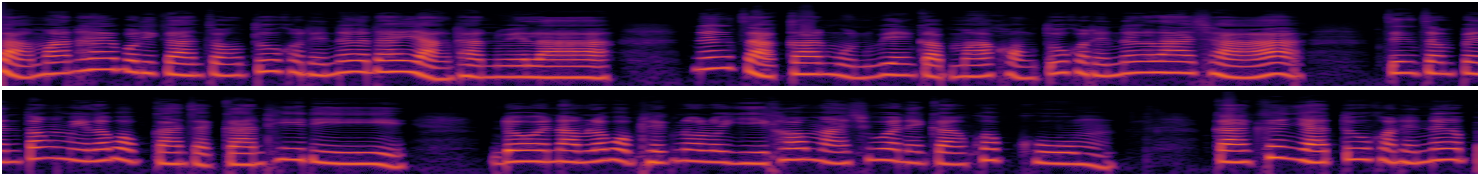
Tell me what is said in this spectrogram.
สามารถให้บริการจองตู้คอนเทนเนอร์ได้อย่างทันเวลา เนื่องจากการหมุนเวียนกลับมาของตู้คอนเทนเนอร์ล่าช้า จึงจำเป็นต้องมีระบบการจัดการที่ดี โดยนำระบบเทคโนโลยีเข้ามาช่วยในการควบคุม การเคลื่อนย้ายตู้คอนเทนเนอร์ไป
